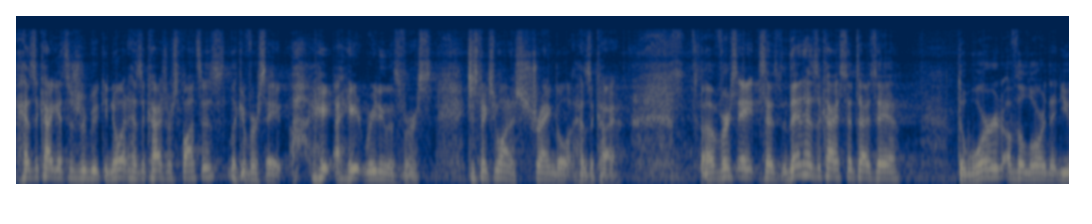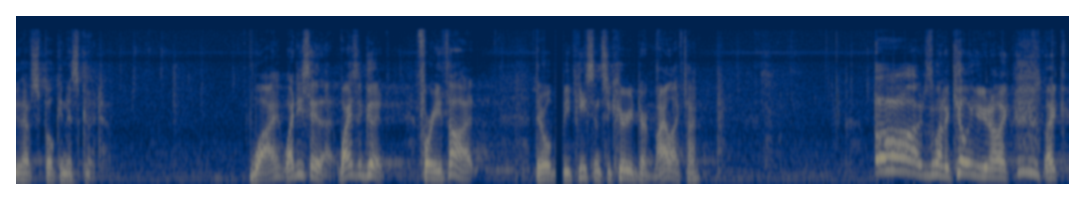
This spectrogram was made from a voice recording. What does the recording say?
Hezekiah gets his rebuke. You know what Hezekiah's response is? Look at verse 8. I hate, I hate reading this verse. It just makes me want to strangle Hezekiah. Uh, verse 8 says, Then Hezekiah said to Isaiah, The word of the Lord that you have spoken is good. Why? Why do you say that? Why is it good? For he thought, There will be peace and security during my lifetime. Oh, I just want to kill you. You know, like, like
